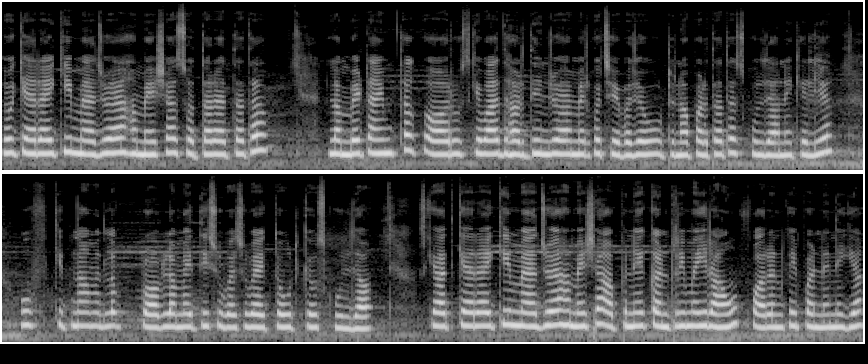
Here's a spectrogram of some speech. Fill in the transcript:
तो कह रहा है कि मैं जो है हमेशा सोता रहता था लंबे टाइम तक और उसके बाद हर दिन जो है मेरे को छः बजे उठना पड़ता था स्कूल जाने के लिए। उफ, कितना मतलब प्रॉब्लम है, इतनी सुबह सुबह एक तो उठ के स्कूल जाओ। उसके बाद कह रहा है कि मैं जो है हमेशा अपने कंट्री में ही रहा हूँ, फ़ॉरन कहीं पढ़ने नहीं गया।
